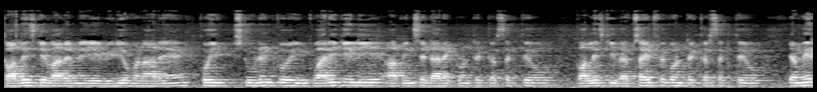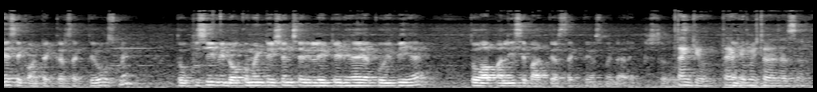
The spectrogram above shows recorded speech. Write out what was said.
कॉलेज के बारे में ये वीडियो बना रहे हैं। कोई स्टूडेंट को इंक्वायरी के लिए आप इनसे डायरेक्ट कांटेक्ट कर सकते हो कॉलेज की वेबसाइट पे कांटेक्ट कर सकते हो या मेरे से कांटेक्ट कर सकते हो उसमें। तो किसी भी डॉक्यूमेंटेशन से रिलेटेड है या कोई भी है तो आप अली से बात कर सकते हैं उसमें direct thank you thank you mister Raja sir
